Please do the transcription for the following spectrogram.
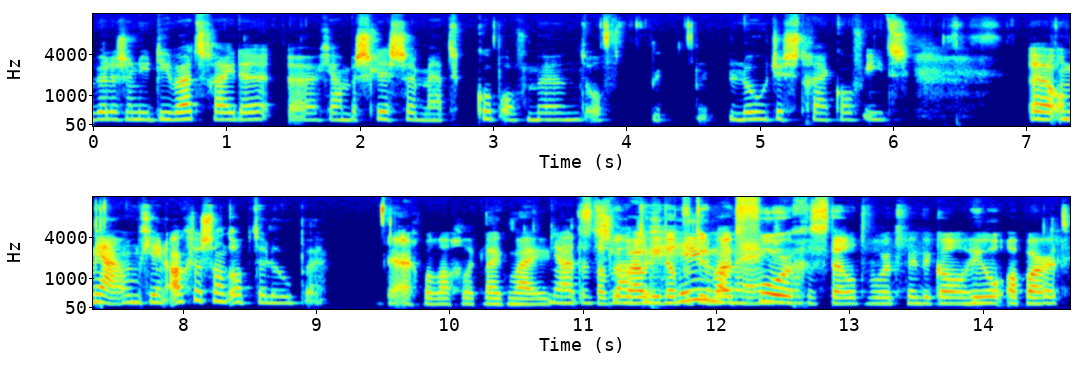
willen ze nu die wedstrijden gaan beslissen met kop of munt of loodjes trekken of iets. Om, ja, om geen achterstand op te lopen. Ja, echt belachelijk lijkt mij. Ja, dat snap slaat niet dat het überhaupt voorgesteld wordt, vind ik al heel apart.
